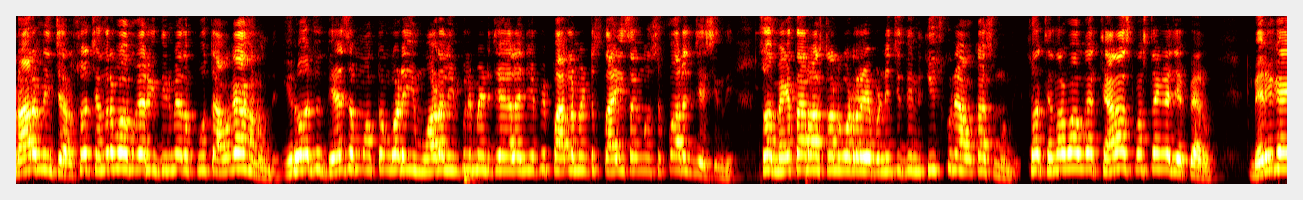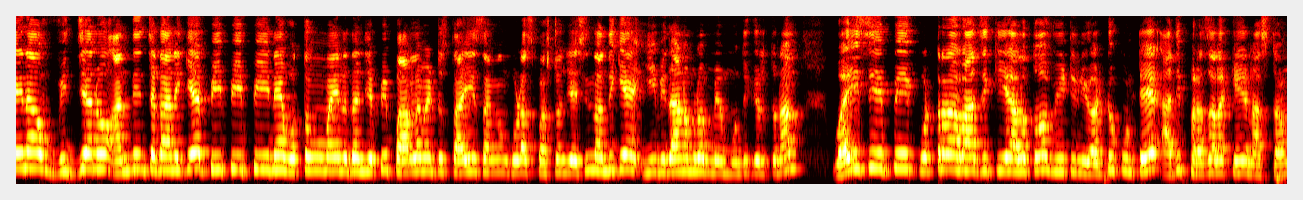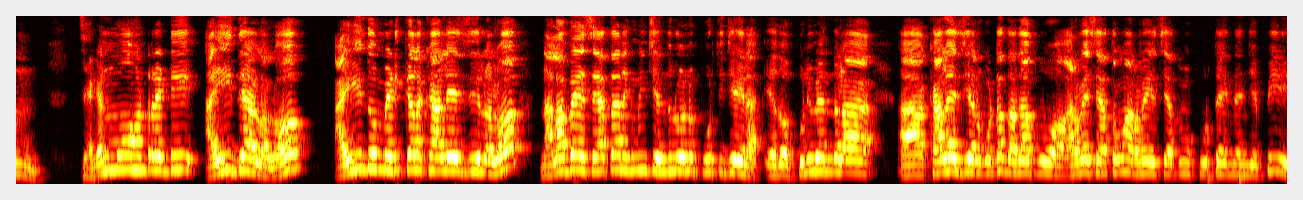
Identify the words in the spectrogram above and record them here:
ప్రారంభించారు. సో చంద్రబాబు గారికి దీని మీద పూర్తి అవగాహన ఉంది. ఈ రోజు దేశం మొత్తం కూడా ఈ మోడల్ ఇంప్లిమెంట్ చేయాలని చెప్పి పార్లమెంటు స్థాయి సంఘం సిఫారసు చేసింది. సో మిగతా రాష్ట్రాలు కూడా రేపటి నుంచి దీన్ని తీసుకునే అవకాశం ఉంది. సో చంద్రబాబు గారు చాలా స్పష్టంగా చెప్పారు. మెరుగైన విద్యను అందించడానికే పీపీపీనే ఉత్తమమైనదని చెప్పి పార్లమెంటు స్థాయి సంఘం కూడా స్పష్టం చేసింది. అందుకే ఈ విధానంలో మేము ముందుకెళ్తున్నాం. వైసీపీ కుట్ర రాజకీయాలతో వీటిని అడ్డుకుంటే అది ప్రజలకే నష్టం. జగన్మోహన్ రెడ్డి ఐదేళ్ళలో ఐదు మెడికల్ కాలేజీలలో నలభై శాతానికి మించి ఎందులోనూ పూర్తి చేయలే. ఏదో పులివెందుల కాలేజీ అనుకుంటా దాదాపు అరవై శాతం అరవై శాతం పూర్తయిందని చెప్పి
